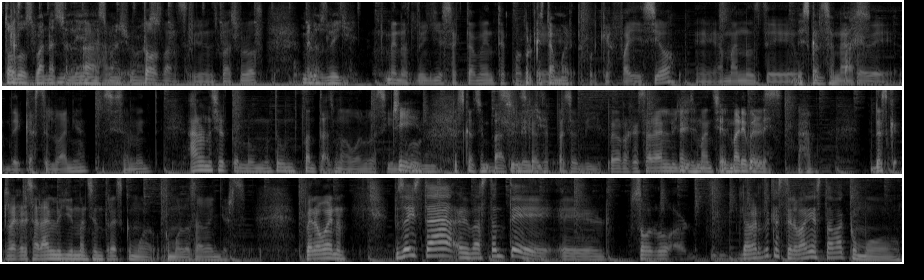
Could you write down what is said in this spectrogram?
Todos van a salir en Smash Bros. Todos van a salir en Smash Bros. Menos Luigi. Menos Luigi, exactamente. Porque, Porque está muerto. Porque falleció eh, a manos de un Descansa personaje de, de Castlevania, precisamente. Ah, no, no es cierto, lo mató un fantasma o algo así. Sí, ¿no? descansa en paz. Sí, descansa en paz el Luigi. Pero regresará en Luigi's El- Mansion el Mario 3. Ajá. Desca- regresará en Luigi's Mansion 3 como, como los Avengers. Pero bueno, pues ahí está, eh, bastante... eh, solo, la verdad Castlevania estaba como...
